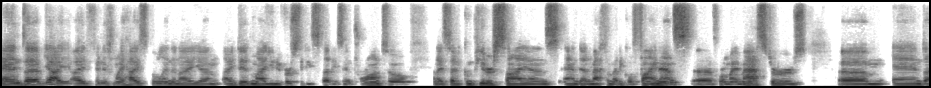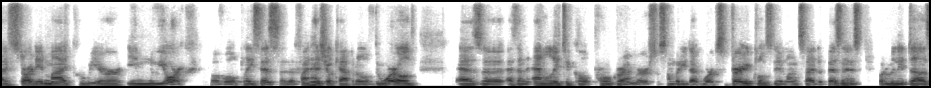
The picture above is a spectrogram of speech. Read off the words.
and uh, yeah, I, I, finished my high school and then I, um, I did my university studies in Toronto and I studied computer science and then mathematical finance uh, for my master's. Um, and I started my career in New York, of all places, the financial capital of the world. as, a, as an analytical programmer. So somebody that works very closely alongside the business, but really does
